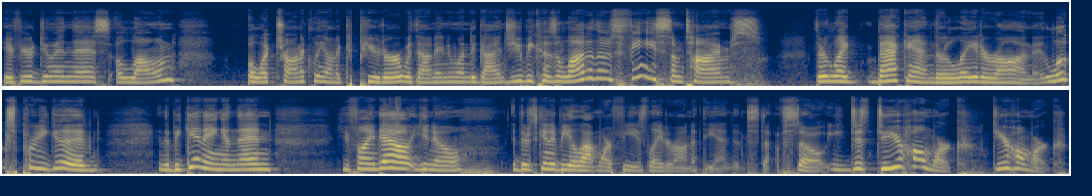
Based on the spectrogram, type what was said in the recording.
If you're doing this alone, electronically on a computer without anyone to guide you because a lot of those fees sometimes they're like back end, they're later on. It looks pretty good in the beginning and then you find out, you know, there's going to be a lot more fees later on at the end and stuff. So you just do your homework. Do your homework.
